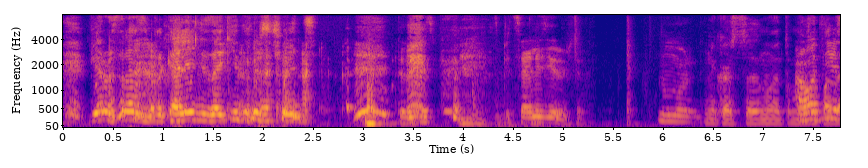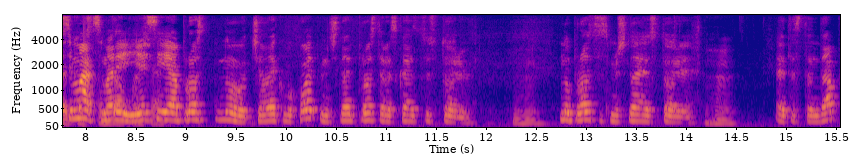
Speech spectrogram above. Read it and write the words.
Первый сразу про колени закидываешь что-нибудь. Ты специализируешься. Ну, может. Мне кажется, ну это А можно вот подать если, Макс, смотри, если я просто, ну, человек выходит и начинает просто рассказывать историю. Ну, просто смешная история. Это стендап?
